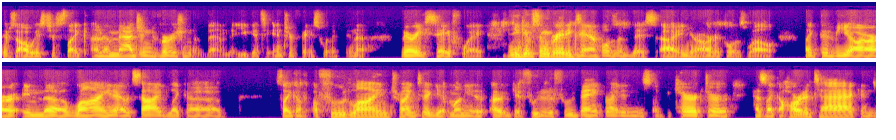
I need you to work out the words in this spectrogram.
There's always just like an imagined version of them that you get to interface with in a very safe way. And you give some great examples of this uh, in your article as well, like the VR in the line outside, like a it's like a, a food line trying to get money, uh, get food at a food bank, right? And this like the character has like a heart attack and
